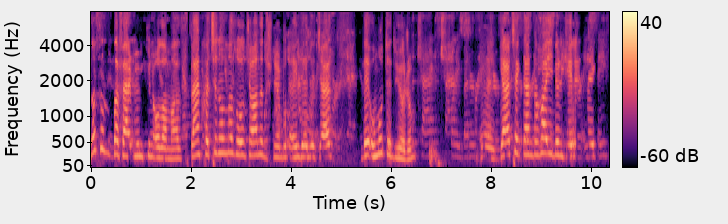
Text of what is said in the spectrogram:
Nasıl zafer mümkün olamaz? Ben kaçınılmaz olacağını düşünüyorum. Bunu elde edeceğiz ve umut ediyorum. Gerçekten daha iyi bir gelecek,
